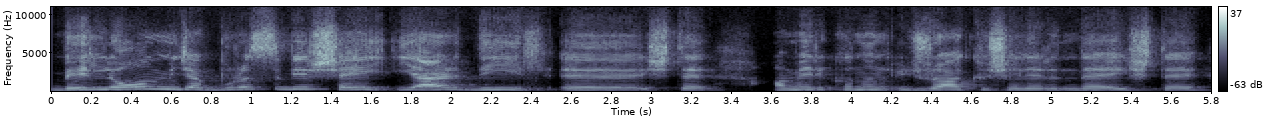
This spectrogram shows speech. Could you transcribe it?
belli olmayacak. Burası bir şey yer değil. Ee, işte Amerika'nın ücra köşelerinde işte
